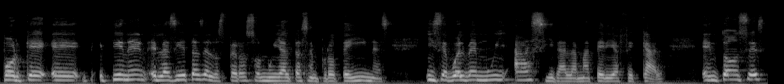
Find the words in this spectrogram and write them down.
porque eh, tienen, las dietas de los perros son muy altas en proteínas y se vuelve muy ácida la materia fecal. Entonces,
